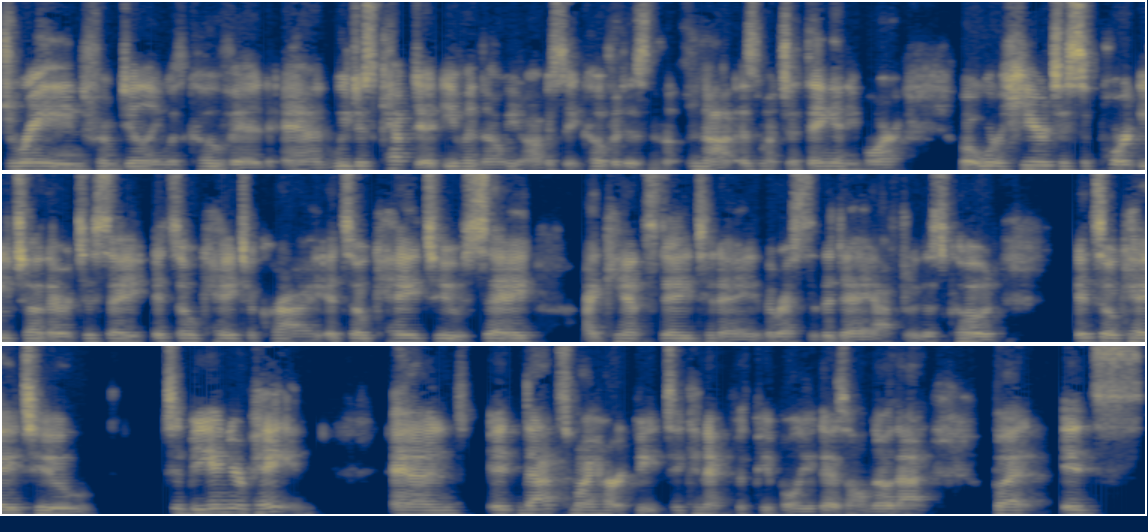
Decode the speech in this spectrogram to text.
drained from dealing with COVID. And we just kept it, even though, you know, obviously COVID is n- not as much a thing anymore. But we're here to support each other to say it's okay to cry. It's okay to say, I can't stay today, the rest of the day after this code. It's okay to to be in your pain. And it that's my heartbeat to connect with people. You guys all know that. But it's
